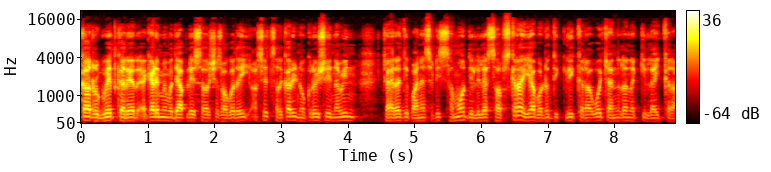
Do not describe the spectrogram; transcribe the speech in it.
नमस्कार ऋग्वेद करिअर अकॅडमीमध्ये आपले सहर्ष स्वागत आहे. असेच सरकारी नोकरीविषयी नवीन जाहिराती पाहण्यासाठी समोर दिलेल्या सबस्क्राईब या बटनवरती क्लिक करा व चॅनलला नक्की लाईक करा.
